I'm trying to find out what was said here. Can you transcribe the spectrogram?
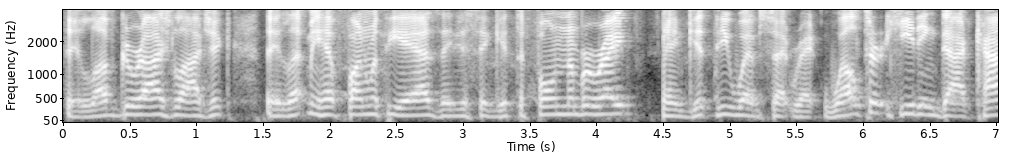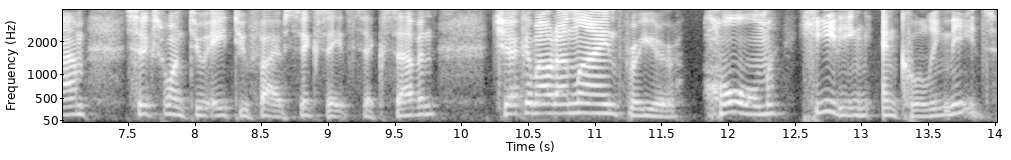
They love garage logic. They let me have fun with the ads. They just say get the phone number right and get the website right. Welterheating.com 612-825-6867 check them out online for your home heating and cooling needs.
